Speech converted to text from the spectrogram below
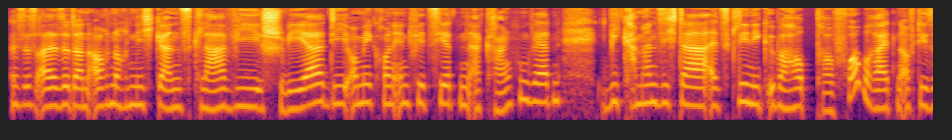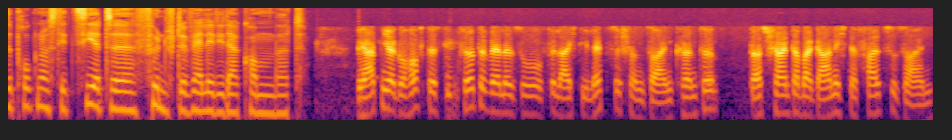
Es ist also dann auch noch nicht ganz klar, wie schwer die Omikron-Infizierten erkranken werden. Wie kann man sich da als Klinik überhaupt darauf vorbereiten, auf diese prognostizierte fünfte Welle, die da kommen wird? Wir hatten ja gehofft, dass die vierte Welle so vielleicht die letzte schon sein könnte. Das scheint aber gar nicht der Fall zu sein.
